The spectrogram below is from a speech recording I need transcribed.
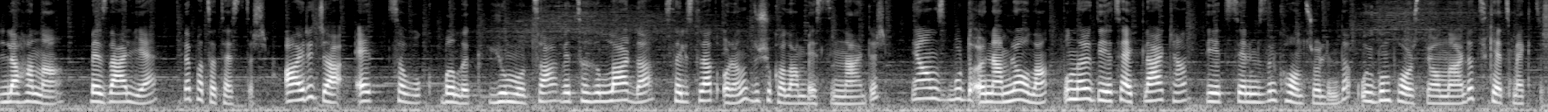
lahana, bezelye ve patatestir. Ayrıca et, tavuk, balık, yumurta ve tahıllar da salisilat oranı düşük olan besinlerdir. Yalnız burada önemli olan bunları diyete eklerken diyetisyenimizin kontrolünde uygun porsiyonlarda tüketmektir.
